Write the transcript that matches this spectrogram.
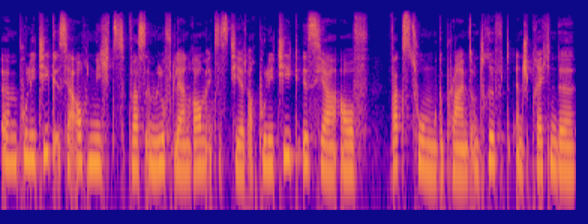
ähm, Politik ist ja auch nichts, was im luftleeren Raum existiert. Auch Politik ist ja auf Wachstum geprimed und trifft entsprechende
